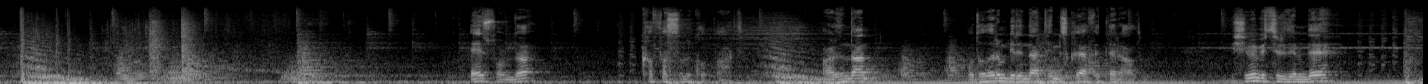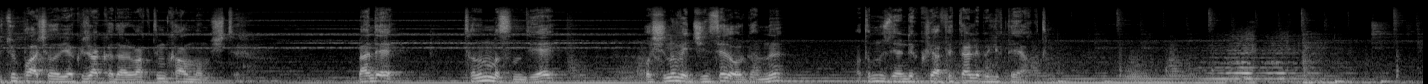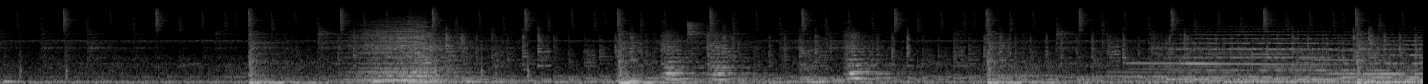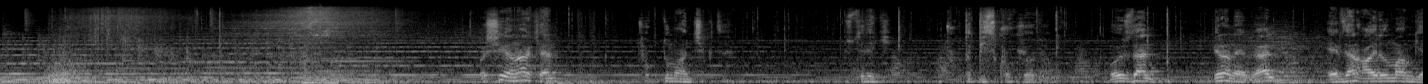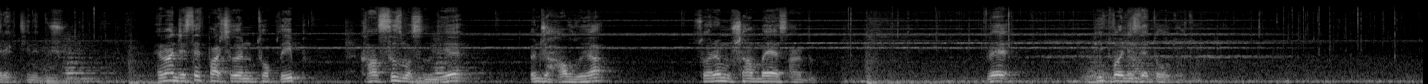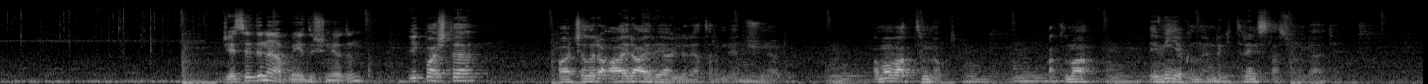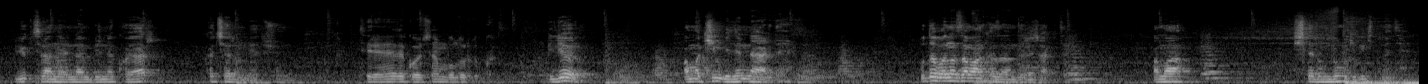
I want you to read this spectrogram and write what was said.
En sonda kafasını kopardım. Ardından odaların birinden temiz kıyafetler aldım. İşimi bitirdiğimde bütün parçaları yakacak kadar vaktim kalmamıştı. Ben de tanınmasın diye başını ve cinsel organını adamın üzerindeki kıyafetlerle birlikte yaktım. Başı yanarken çok duman çıktı. Üstelik çok da pis kokuyordu. O yüzden bir an evvel evden ayrılmam gerektiğini düşündüm. Hemen ceset parçalarını toplayıp kan sızmasın diye önce havluya sonra muşambaya sardım. Ve bir valize doldurdum. Cesedi ne yapmayı düşünüyordun? İlk başta parçaları ayrı ayrı yerlere atarım diye düşünüyordum. Ama vaktim yoktu. Aklıma evin yakınlarındaki tren istasyonu geldi. Büyük trenlerinden birine koyar, kaçarım diye düşündüm. Trene de koysan bulurduk. Biliyorum. Ama kim bilir nerede. Bu da bana zaman kazandıracaktı. Ama işler umduğum gibi gitmedi.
